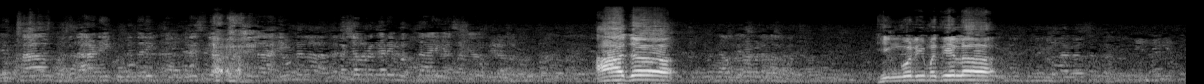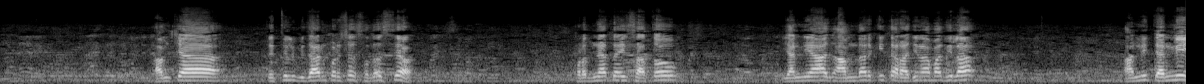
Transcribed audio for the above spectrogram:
मोठा मतदान हे कुठेतरी काँग्रेसने केला आहे. कशा प्रकारे बघताय या सगळ्या आज हिंगोलीमधील आमच्या तेथील विधान परिषद सदस्य प्रज्ञाताई सातव यांनी आज आमदारकीचा राजीनामा दिला आणि त्यांनी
